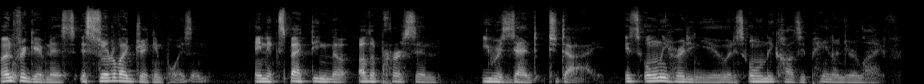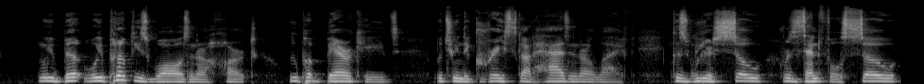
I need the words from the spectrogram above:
unforgiveness is sort of like drinking poison and expecting the other person you resent to die. It's only hurting you, it's only causing pain on your life. We build, we put up these walls in our heart. We put barricades between the grace God has in our life because we are so resentful, so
